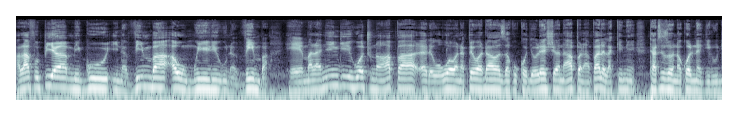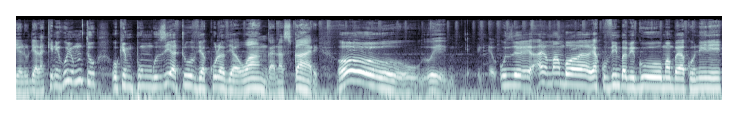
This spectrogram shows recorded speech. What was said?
alafu pia miguu inavimba au mwili unavimba He, mara nyingi huwa tunawapa eh, huwa wanapewa dawa za kukojolesha na hapa na pale lakini tatizo linakuwa linajirudia rudia. Lakini huyu mtu ukimpunguzia tu vyakula vya wanga na sukari oh, we- hayo mambo ya kuvimba miguu mambo ya kunini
